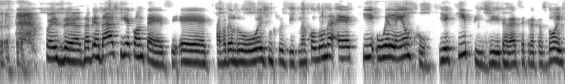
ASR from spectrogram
pois é. Na verdade, o que, acontece? É, que estava dando hoje, inclusive, na coluna, é que o elenco e equipe de Verdades Secretas 2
